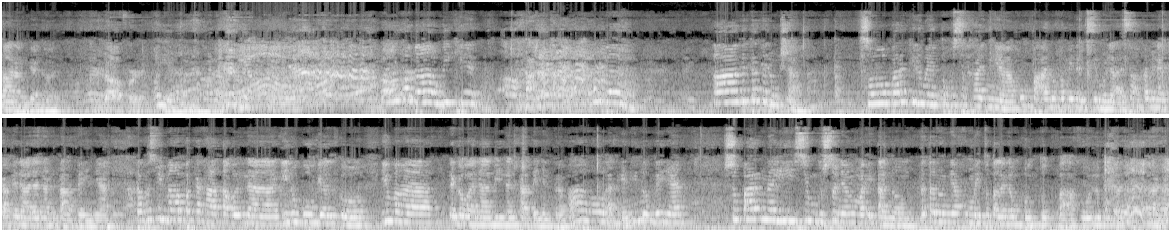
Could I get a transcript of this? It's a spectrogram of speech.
Parang ganon. Lover? Oh, yeah. Yeah! Oo ka ba? Weekend. Ano ba? Ah, nagtatanong siya. So, parang kinuwento ko sa kanya kung paano kami nagsimula, saan kami nagkakilala ng tatay niya. Tapos may mga pagkakataon na ginugoogle ko yung mga nagawa namin ng tatay niyang trabaho at ganito, ganyan. So parang nalihis yung gusto niyang maitanong. Natanong niya kung may to talagang buntot ba ako, lumipad ba talaga.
